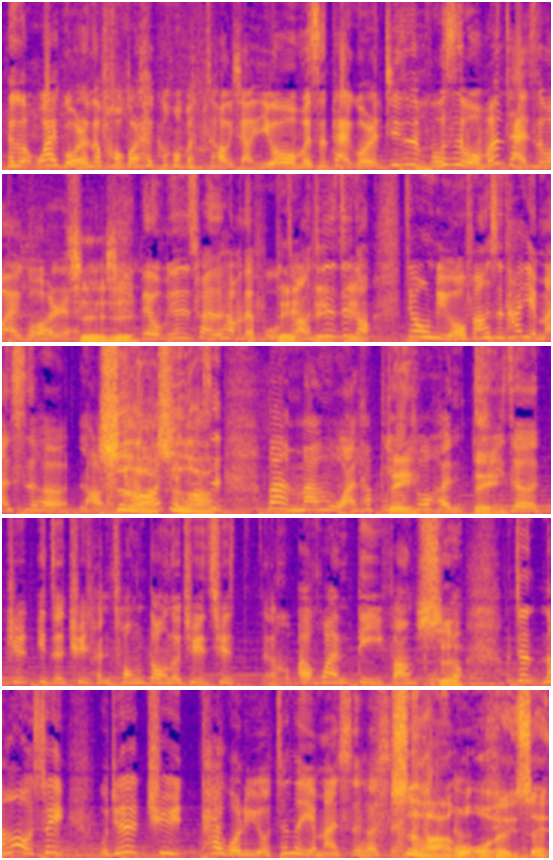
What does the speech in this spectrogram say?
那个外国人都跑过来跟我们照相，以为我们是泰国人，其实不是，我们才是外国人。是是，对，我们就是穿着他们的服装。其实这种这种旅游方式，它也蛮适合老人，适合，而且它是慢慢玩，他不用说很急着就一直去很冲动的去去呃换地方，不用。这然后所以我觉得去泰国旅游真的也蛮适合，适合啊，我我是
